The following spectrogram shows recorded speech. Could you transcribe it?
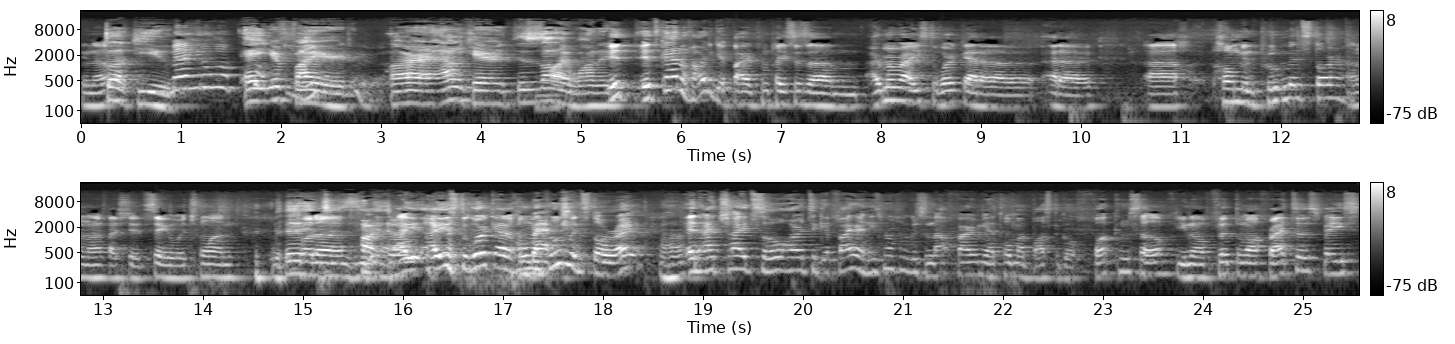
you know. Fuck you. Man, you know what? Hey, you're you. fired. All right, I don't care. This is all I wanted. It, it's kind of hard to get fired from places. Um, I remember I used to work at a at a uh, home improvement store. I don't know if I should say which one, but uh, Yeah. I, I used to work at a home improvement store, right? Uh-huh. And I tried so hard to get fired, and these motherfuckers did not fire me. I told my boss to go fuck himself. You know, flipped them off right to his face,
